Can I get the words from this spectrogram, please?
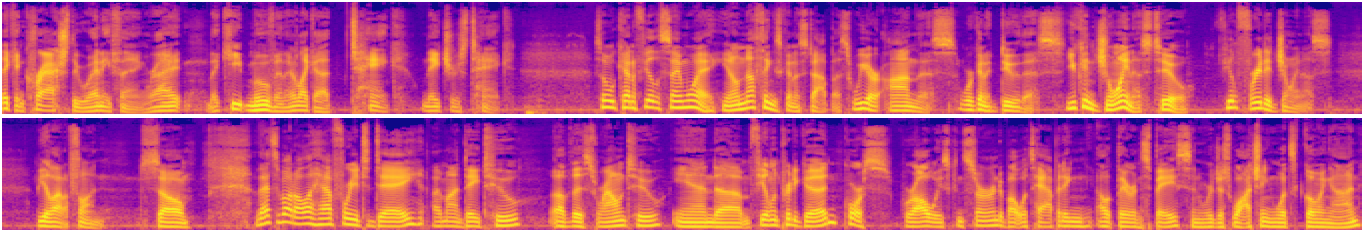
they can crash through anything, right? They keep moving. They're like a tank, nature's tank. So we kind of feel the same way. You know, nothing's going to stop us. We are on this. We're going to do this. You can join us too. Feel free to join us. Be a lot of fun. So that's about all I have for you today. I'm on day two of this round two and um, feeling pretty good. Of course, we're always concerned about what's happening out there in space and we're just watching what's going on.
